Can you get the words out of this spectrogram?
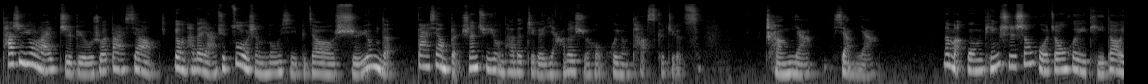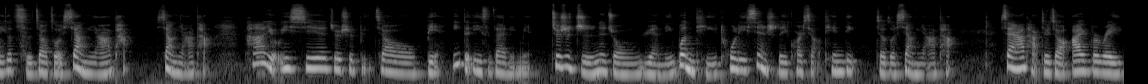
它是用来指，比如说大象用它的牙去做什么东西比较实用的。大象本身去用它的这个牙的时候，会用 tusk 这个词，长牙、象牙。那么我们平时生活中会提到一个词叫做象牙塔，象牙塔，它有一些就是比较贬义的意思在里面。就是指那种远离问题、脱离现实的一块小天地，叫做象牙塔。象牙塔就叫 Ivory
